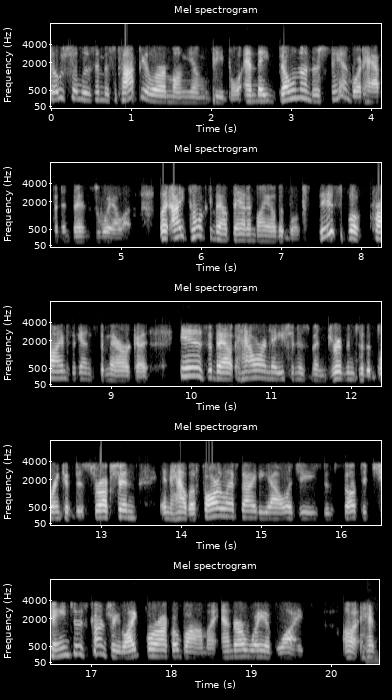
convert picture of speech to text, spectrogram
socialism is popular among young people, and they don't understand what happened in Venezuela. But I talked about that in my other books. This book, Crimes Against America, is about how our nation has been driven to the brink of destruction and how the far left ideologies have sought to change this country, like Barack Obama, and our way of life uh, have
